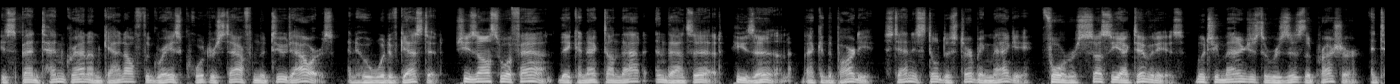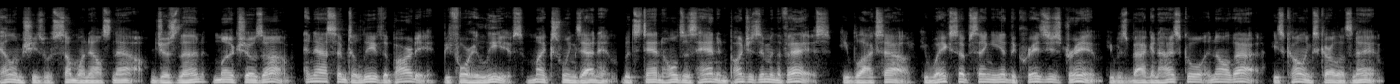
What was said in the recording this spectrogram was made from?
is spend 10 grand on Gandalf the Grey's quarter staff from the Two Towers, and who would have guessed it? She's also a fan. They connect on that, and that's it. He's in. Back at the party, Stan is still disturbing Maggie for sussy activities, but she manages to resist the pressure and tell him she's with someone else now. Just then, Mike shows up and asks him to leave the party. Before he leaves, Mike swings at him, but Stan holds his hand and punches him in the face. He blacks out. He wakes up saying he had the craziest dream. He was back in high school and all that. He's calling Scarlett's name.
